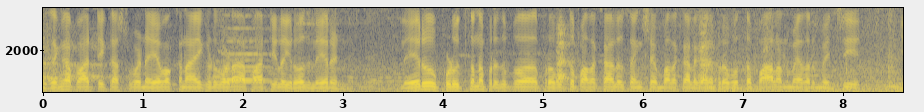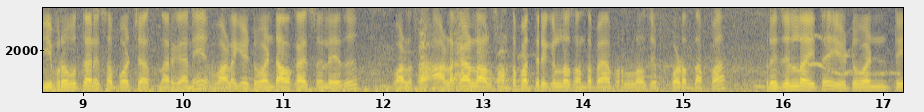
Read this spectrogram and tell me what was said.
నిజంగా పార్టీ కష్టపడిన ఏ ఒక్క నాయకుడు కూడా ఆ పార్టీలో ఈరోజు లేరండి. లేరు. ఇప్పుడు వచ్చిన ప్రభుత్వ ప్రభుత్వ పథకాలు సంక్షేమ పథకాలు కానీ ప్రభుత్వ పాలన మీద మెచ్చి ఈ ప్రభుత్వాన్ని సపోర్ట్ చేస్తున్నారు. కానీ వాళ్ళకి ఎటువంటి అవకాశం లేదు. వాళ్ళ వాళ్ళకాళ్ళు వాళ్ళ సొంత పత్రికల్లో సొంత పేపర్లలో చెప్పుకోవడం తప్ప ప్రజల్లో అయితే ఎటువంటి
